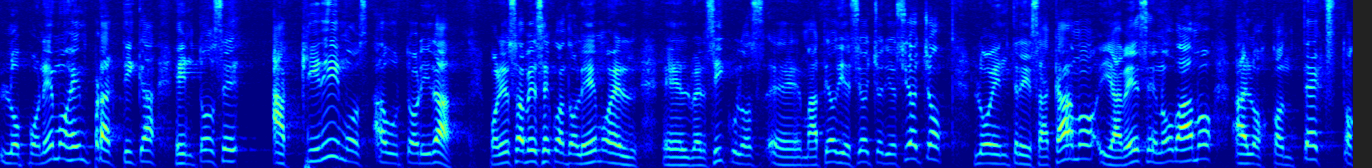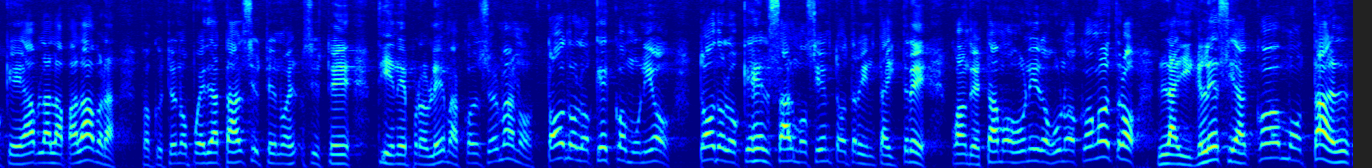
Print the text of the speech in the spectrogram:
lo ponemos en práctica, entonces adquirimos autoridad. Por eso a veces cuando leemos el, versículo eh, Mateo 18, 18, lo entresacamos y a veces no vamos a los contextos que habla la palabra, porque usted no puede atar si usted, si usted tiene problemas con su hermano. Todo lo que es comunión, todo lo que es el Salmo 133, cuando estamos unidos unos con otros, la iglesia como tal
